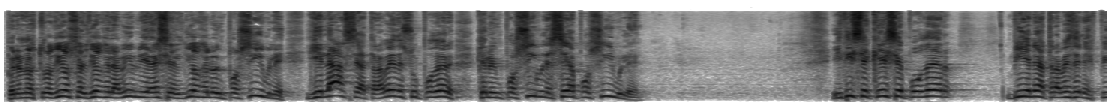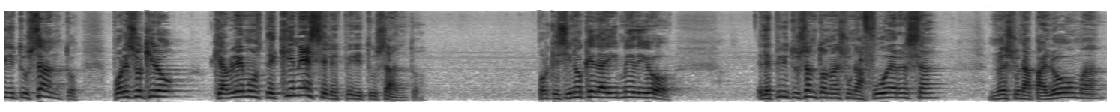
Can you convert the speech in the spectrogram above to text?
Pero nuestro Dios, el Dios de la Biblia, es el Dios de lo imposible y Él hace a través de su poder que lo imposible sea posible. Y dice que ese poder viene a través del Espíritu Santo. Por eso quiero que hablemos de quién es el Espíritu Santo. Porque si no queda ahí medio... El Espíritu Santo no es una fuerza, no es una paloma,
